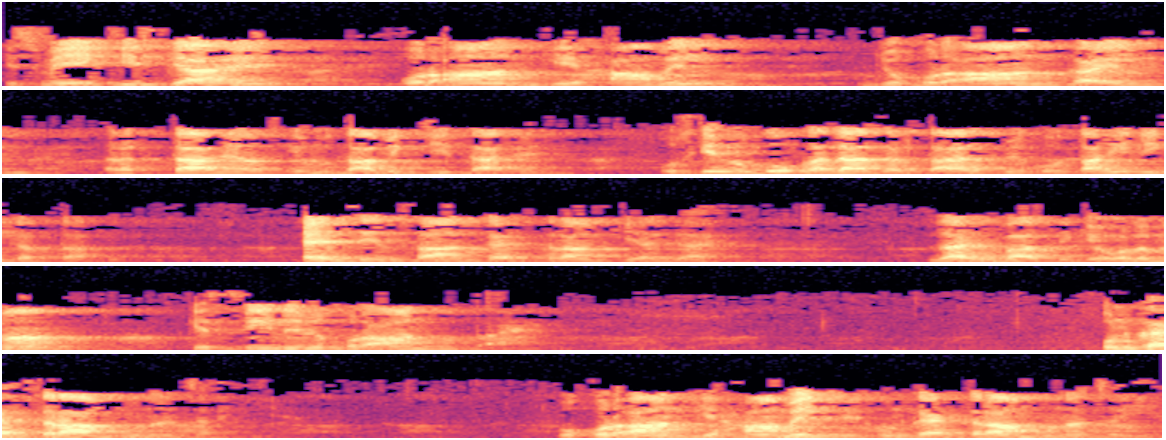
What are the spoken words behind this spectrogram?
اس میں ایک چیز کیا ہے؟ قرآن کے حامل، جو قرآن کا علم رکھتا ہے، اس کے مطابق جیتا ہے۔ اس کے حقوق ادا کرتا ہے، اس میں کوتا ہی نہیں کرتا۔ ایسے انسان کا احترام کیا جائے۔ ظاہر بات ہے کہ علماء کے سینے میں قرآن ہوتا ہے۔ ان کا احترام ہونا چاہیے۔ وہ قرآن کے حامل ہیں، ان کا احترام ہونا چاہیے۔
